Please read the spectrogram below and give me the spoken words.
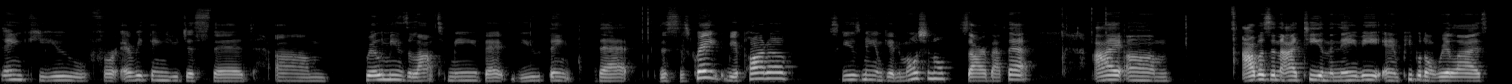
Thank you for everything you just said. Um, really means a lot to me that you think that this is great to be a part of. Excuse me, I'm getting emotional. Sorry about that. I um I was in IT in the Navy and people don't realize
